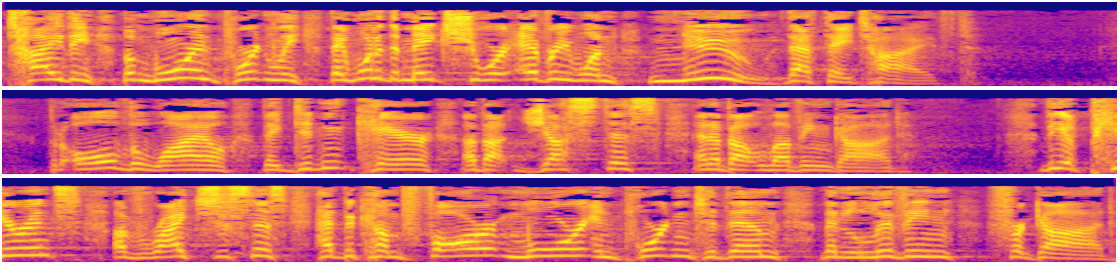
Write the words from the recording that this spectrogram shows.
tithing. But more importantly, they wanted to make sure everyone knew that they tithed. But all the while, they didn't care about justice and about loving God. The appearance of righteousness had become far more important to them than living for God.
